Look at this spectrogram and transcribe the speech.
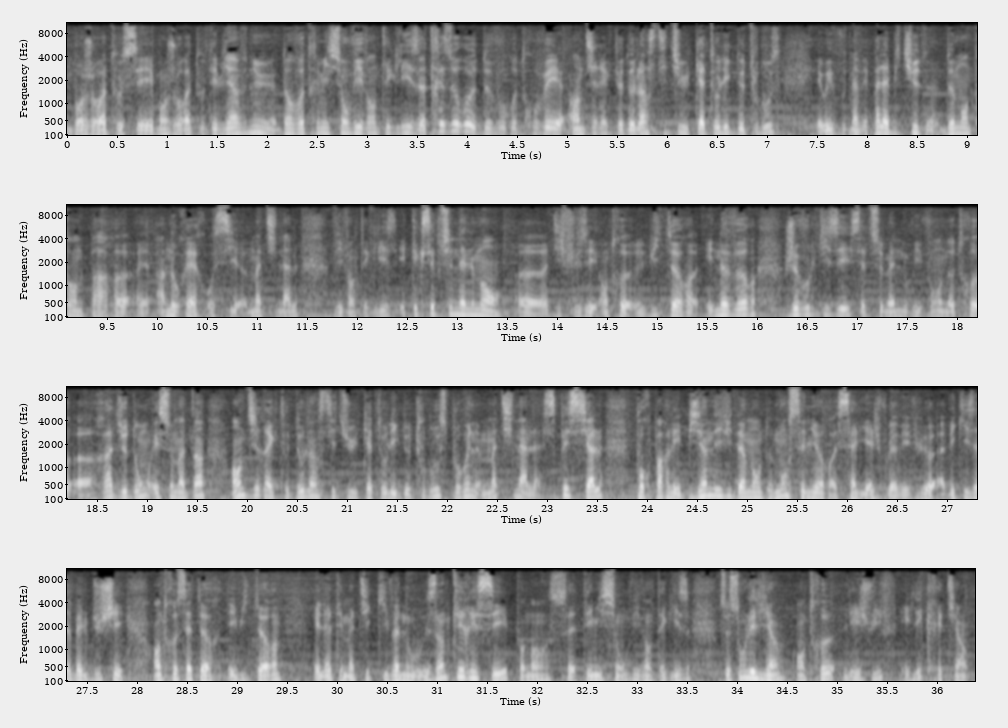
Bonjour à tous et bonjour à toutes et bienvenue dans votre émission Vivante Église. Très heureux de vous retrouver en direct de l'Institut catholique de Toulouse. Et oui, vous n'avez pas l'habitude de m'entendre par euh, un horaire aussi matinal. Vivante Église est exceptionnellement euh, diffusé entre 8h et 9h. Je vous le disais, cette semaine, nous vivons notre euh, Radio Don et ce matin en direct de l'Institut catholique de Toulouse pour une matinale spéciale pour parler bien évidemment de Monseigneur Saliège. Vous l'avez vu avec Isabelle Duché entre 7h et 8h. Et la thématique qui va nous intéresser pendant cette émission Vivante Église, ce sont les liens entre les juifs et les chrétiens.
